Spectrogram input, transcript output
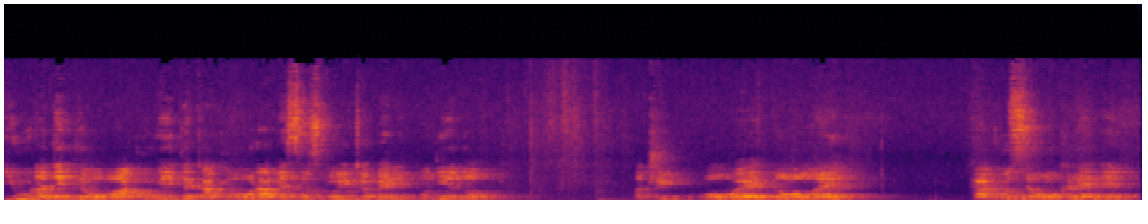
i uradite ovako, vidite kako ovo rame sad stoji ka meni, to nije dobro. Znači, ovo je dole, kako se okrene,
